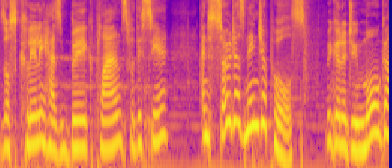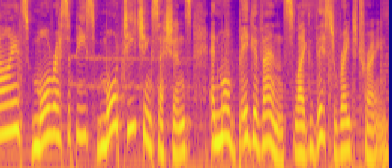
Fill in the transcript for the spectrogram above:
ZOS clearly has big plans for this year, and so does Ninja Pulls. We're going to do more guides, more recipes, more teaching sessions, and more big events like this raid train.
